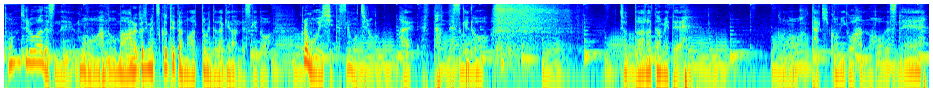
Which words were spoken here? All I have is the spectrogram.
豚汁はですね、もうあの、まあ、あらかじめ作ってたのを温めただけなんですけど、これも美味しいですよ、もちろん。はい。なんですけど、ちょっと改めて、この炊き込みご飯の方ですね。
